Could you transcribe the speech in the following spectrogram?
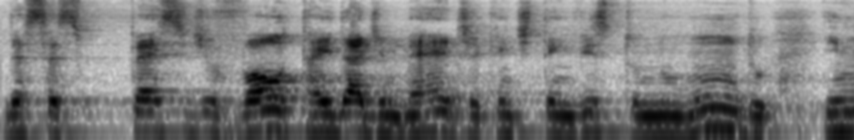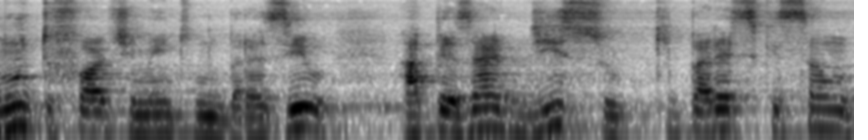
dessa espécie de volta à Idade Média que a gente tem visto no mundo e muito fortemente no Brasil, apesar disso, que parece que são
